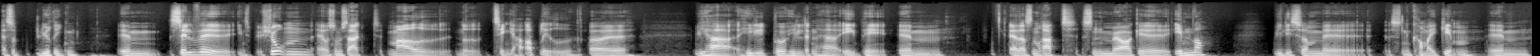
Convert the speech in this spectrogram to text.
altså, lyrikken. Øhm, selve inspirationen er jo som sagt meget noget ting, jeg har oplevet, og øh, vi har hele, på hele den her EP, øhm, er der sådan ret sådan mørke emner, vi ligesom øh, sådan kommer igennem. Øhm,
